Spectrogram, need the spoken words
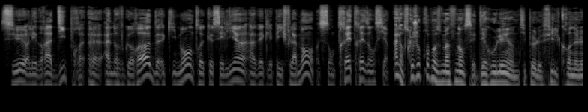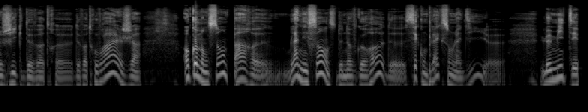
sur les draps d'Ypres à Novgorod qui montre que ces liens avec les pays flamands sont très très anciens. Alors ce que je vous propose maintenant, c'est dérouler un petit peu le fil chronologique de votre, de votre ouvrage. En commençant par euh, la naissance de Novgorod, euh, c'est complexe, on l'a dit. Euh, le mythe est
